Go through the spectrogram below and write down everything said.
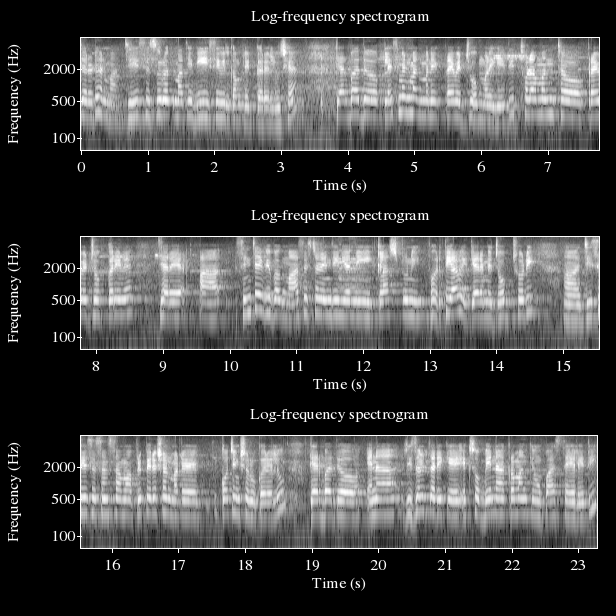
હજાર અઢારમાં જીઈસી સુરતમાંથી બી સિવિલ કમ્પ્લીટ કરેલું છે. ત્યારબાદ પ્લેસમેન્ટમાં જ મને એક પ્રાઇવેટ જોબ મળી ગઈ હતી. થોડા મંથ પ્રાઇવેટ જોબ કરીને જ્યારે આ સિંચાઈ વિભાગમાં આસિસ્ટન્ટ એન્જિનિયરની ક્લાસ ટુની ભરતી આવી, ત્યારે મેં જોબ છોડી જીસીએસ સંસ્થામાં પ્રિપેરેશન માટે કોચિંગ શરૂ કરેલું. ત્યારબાદ એના રિઝલ્ટ તરીકે એકસો બેના ક્રમાંકે હું પાસ થયેલી હતી.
